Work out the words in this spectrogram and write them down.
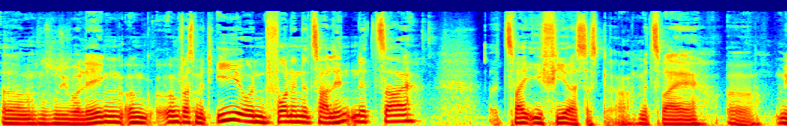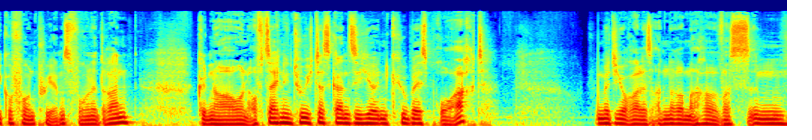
Ähm, muss ich überlegen. Irgend, irgendwas mit i und vorne eine Zahl, hinten eine Zahl. Äh, Zwei i4 ist das klar. Mit zwei äh, Mikrofon-Preamps vorne dran. Genau. Und aufzeichnen tue ich das Ganze hier in Cubase Pro 8 womit ich auch alles andere mache, was in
